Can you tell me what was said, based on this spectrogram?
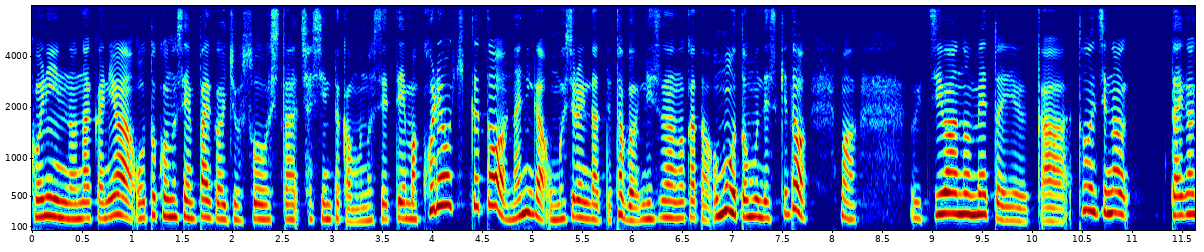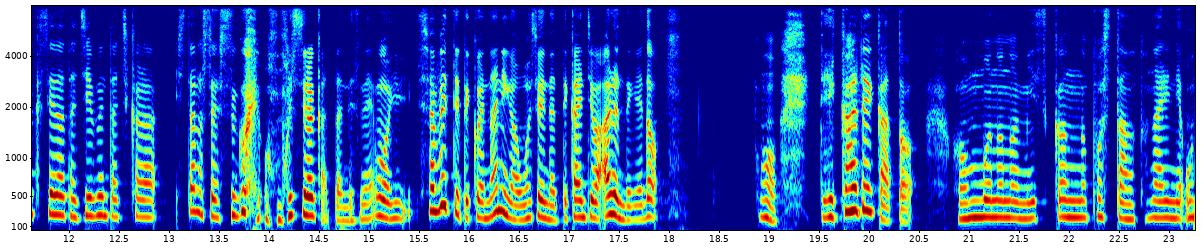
5人の中には男の先輩が女装した写真とかも載せて、まあこれを聞くと何が面白いんだって多分リスナーの方は思うと思うんですけど、まあ、内輪の目というか、当時の大学生だった自分たちからしたらそれすごい面白かったんですね。もう喋っててこれ何が面白いんだって感じはあるんだけど、もうデカデカと本物のミスコンのポスターの隣に同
